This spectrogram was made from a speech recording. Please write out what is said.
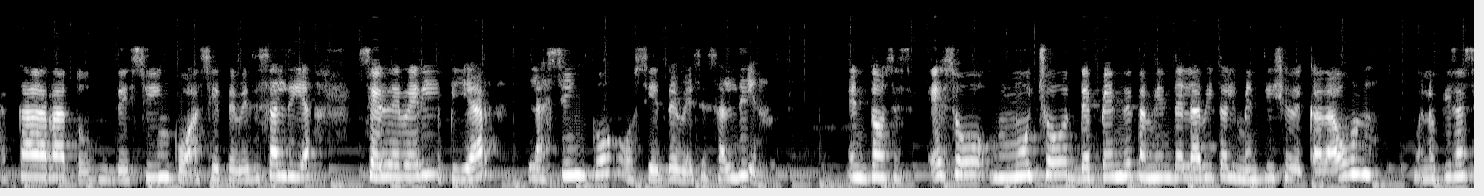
a cada rato de cinco a siete veces al día, se debería cepillar las cinco o siete veces al día. Entonces, eso mucho depende también del hábito alimenticio de cada uno. Bueno, quizás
